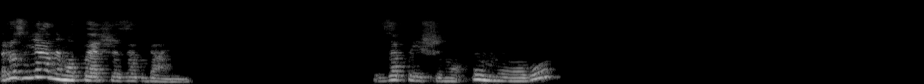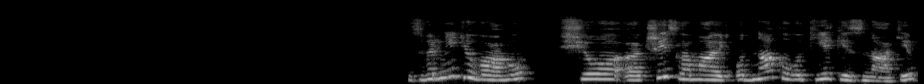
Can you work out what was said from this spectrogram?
Розглянемо перше завдання. Запишемо умову. Зверніть увагу, що е, числа мають однакову кількість знаків,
